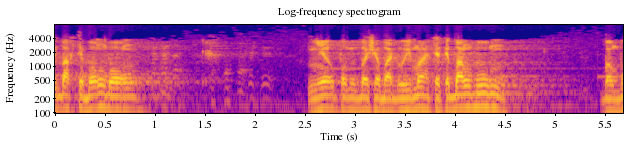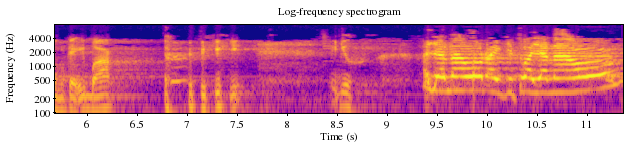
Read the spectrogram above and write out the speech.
ibakbogbomahtete bangbung bangbung teh ibak gitu aya nang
